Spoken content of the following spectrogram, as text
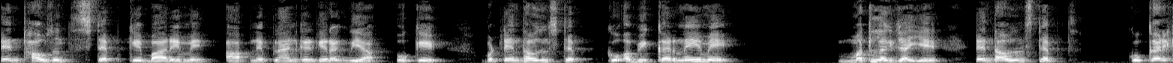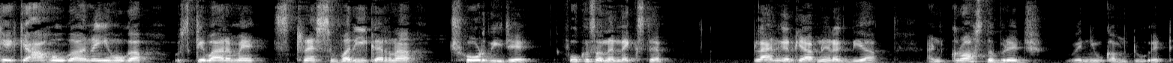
ten thousand step के बारे में आपने प्लान करके रख दिया okay but ten thousand step को अभी करने में मत लग जाइए टेन थाउज़ेंड स्टेप को करके क्या होगा, नहीं होगा, उसके बारे में स्ट्रेस वरी करना छोड़ दीजिए focus on the next step plan करके आपने रख दिया and cross the bridge when you come to it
